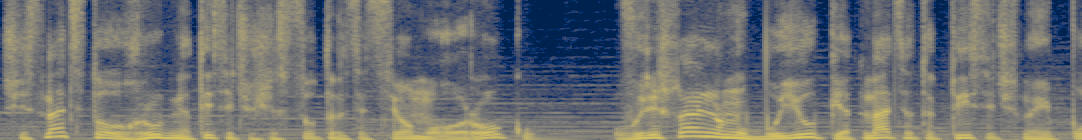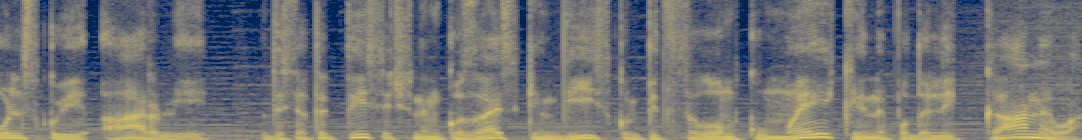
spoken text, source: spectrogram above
16 грудня 1637 року у вирішальному бою 15-тисячної польської армії з 10-тисячним козацьким військом під селом Кумейки неподалік Канева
